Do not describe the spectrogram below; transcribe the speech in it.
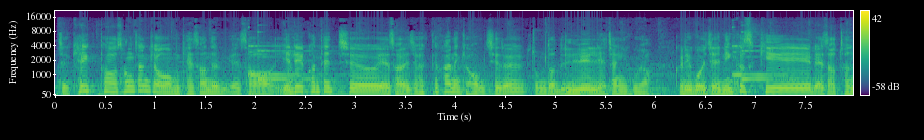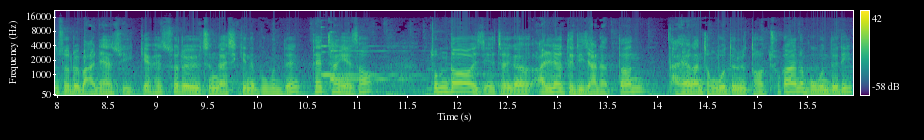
이제 캐릭터 성장 경험 개선을 위해서 일일 컨텐츠에서 이제 획득하는 경험치를 좀 더 늘릴 예정이고요. 그리고 이제 링크 스킬에서 전수를 많이 할 수 있게 횟수를 증가시키는 부분들, 스탯창에서 좀 더 이제 저희가 알려드리지 않았던 다양한 정보들을 더 추가하는 부분들이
